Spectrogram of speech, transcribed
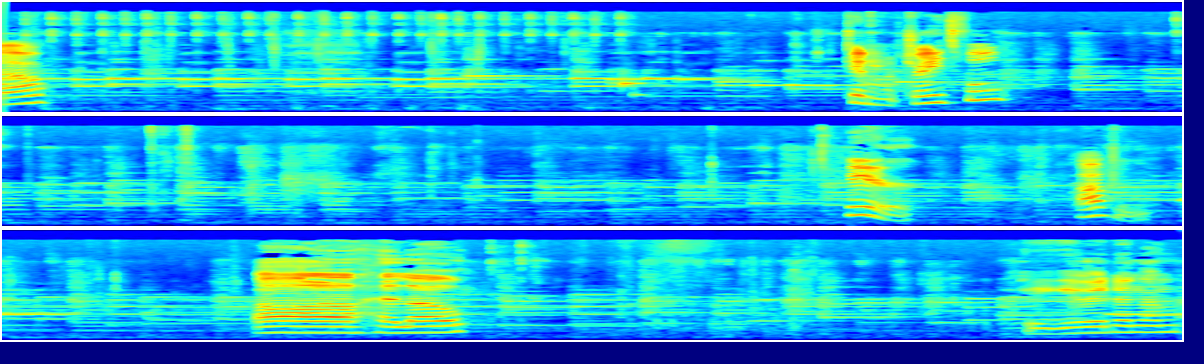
Hello? Getting my trades full? Here. Have them. Uh, hello? Can you of them?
